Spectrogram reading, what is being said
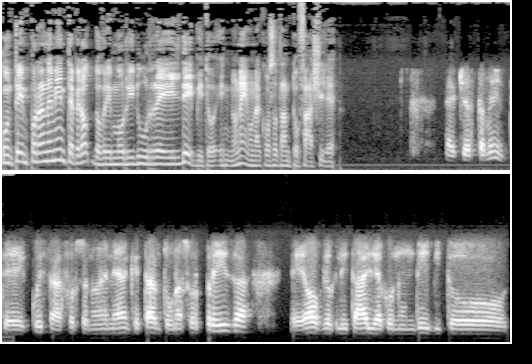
Contemporaneamente, però, dovremmo ridurre il debito e non è una cosa tanto facile. Eh, certamente, questa forse non è neanche tanto una sorpresa. È ovvio che l'Italia con un debito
